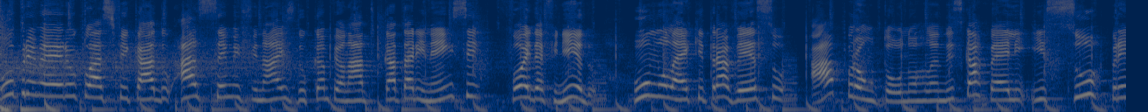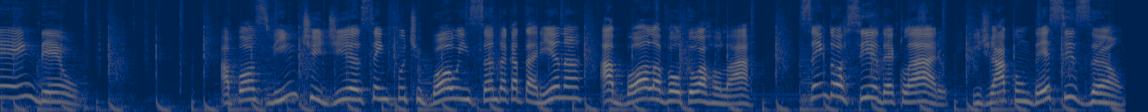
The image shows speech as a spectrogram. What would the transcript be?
O primeiro classificado às semifinais do Campeonato Catarinense foi definido. O moleque travesso aprontou no Orlando Scarpelli e surpreendeu. Após 20 dias sem futebol em Santa Catarina, a bola voltou a rolar. Sem torcida, é claro, e já com decisão.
